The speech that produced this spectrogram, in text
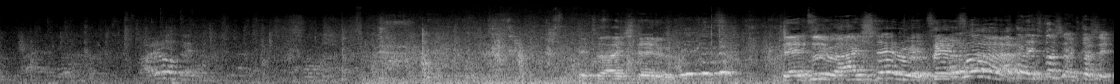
鉄愛してる。鉄愛してる。鉄。あと、ひとし、ひとし。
